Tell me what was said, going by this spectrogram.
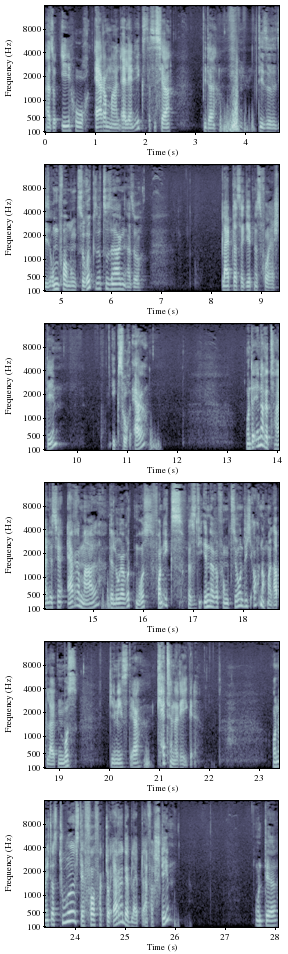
Also e hoch r mal ln x, das ist ja wieder diese, diese Umformung zurück sozusagen. Also bleibt das Ergebnis vorher stehen. x hoch r und der innere Teil ist ja r mal der Logarithmus von x. Das ist die innere Funktion, die ich auch nochmal ableiten muss, gemäß der Kettenregel. Und wenn ich das tue, ist der Vorfaktor r, der bleibt einfach stehen. Und der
